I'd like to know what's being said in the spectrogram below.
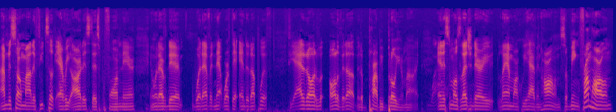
I'm just talking about if you took every artist that's performed there and whatever their whatever net worth they ended up with, if you added all of, all of it up, it'll probably blow your mind. Wow. And it's the most legendary landmark we have in Harlem. So being from Harlem,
